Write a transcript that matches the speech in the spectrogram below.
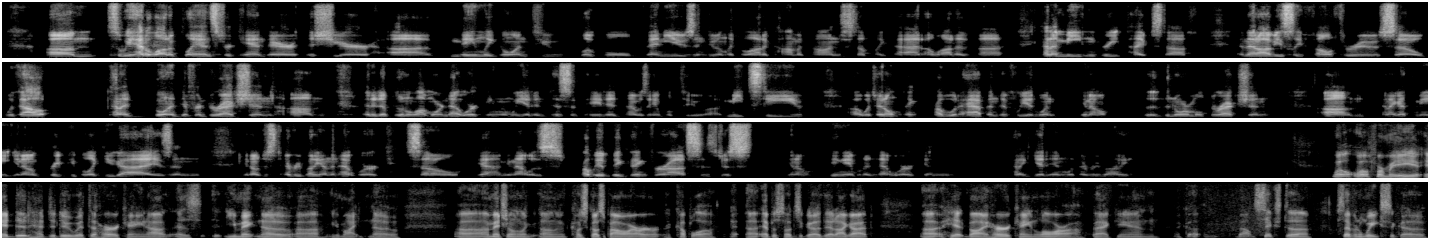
Um, so we had a lot of plans for Canned Air this year, uh, mainly going to local venues and doing like a lot of Comic Con stuff like that, a lot of uh, kind of meet and greet type stuff, and that obviously fell through. So without kind of going a different direction, um, ended up doing a lot more networking than we had anticipated. I was able to uh, meet Steve, uh, which I don't think probably would have happened if we had went, you know, the, the normal direction. Um, and I got to meet, you know, great people like you guys and, you know, just everybody on the network. So, yeah, I mean, that was probably a big thing for us is just, you know, being able to network and kind of get in with everybody. Well, well, for me, it did have to do with the hurricane. I, as you may know, uh, you might know, uh, I mentioned on, on Coast Coast Power a couple of uh, episodes ago that I got uh, hit by Hurricane Laura back in uh, about six to seven weeks ago,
